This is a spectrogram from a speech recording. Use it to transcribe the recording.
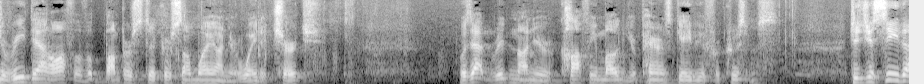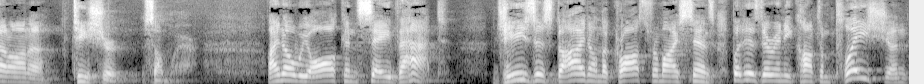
you read that off of a bumper sticker some way on your way to church? Was that written on your coffee mug your parents gave you for Christmas? Did you see that on a t shirt somewhere. I know we all can say that. Jesus died on the cross for my sins, but is there any contemplation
